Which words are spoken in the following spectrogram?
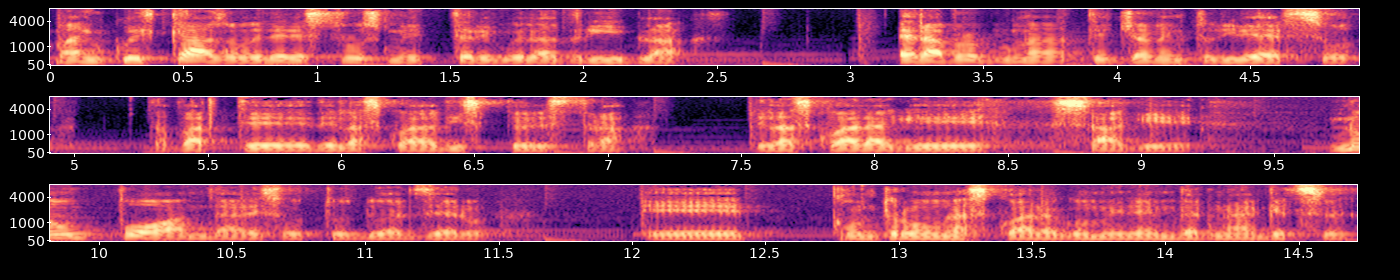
ma in quel caso vedere Struz mettere quella tripla era proprio un atteggiamento diverso da parte della squadra di Spöstra della squadra che sa che non può andare sotto 2-0 e contro una squadra come Denver Nuggets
